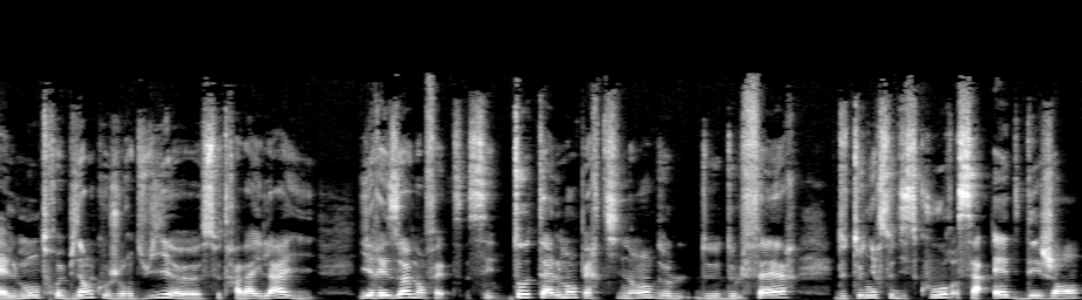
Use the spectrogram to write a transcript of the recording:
elle montre bien qu'aujourd'hui, euh, ce travail-là, il, il, résonne en fait. C'est mm. totalement pertinent de, de, de, le faire, de tenir ce discours. Ça aide des gens,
